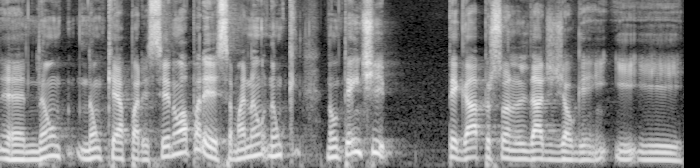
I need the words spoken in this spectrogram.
é, não, não quer aparecer, não apareça. Mas não, não, não tente pegar a personalidade de alguém e,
